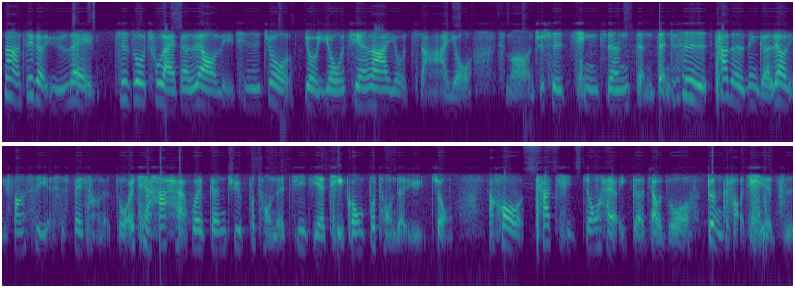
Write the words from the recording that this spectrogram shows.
那这个鱼类制作出来的料理，其实就有油煎啊，有炸，有什么就是清蒸等等，就是它的那个料理方式也是非常的多，而且它还会根据不同的季节提供不同的鱼种。然后它其中还有一个叫做炖烤茄子，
